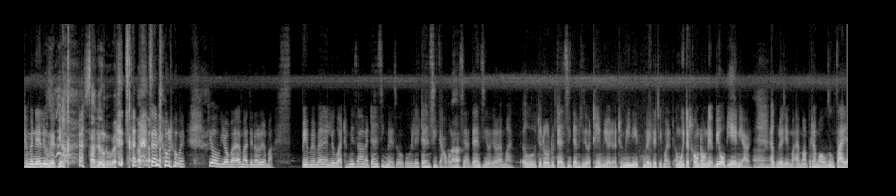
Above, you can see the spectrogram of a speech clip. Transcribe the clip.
ထမင်းလေးလိုပဲပြော့ဆံပြုတ်လိုပဲစံပြုတ်လိုပဲပြော့ပြီးတော့ဗအဲ့မှာကျွန်တော်တို့ကမှပြင်မယ်ပဲလောကထမင်းစားမယ်တန်းစီမယ်ဆိုကိုလည်းတန်းစီကြပါတော့ဆရာတန်းစီတော့ကျွန်တော်အမှဟိုကျွန်တော်တို့တန်းစီတန်းစီတော့ထည့်ပြီးတော့ထမင်းတွေခူးလိုက်တဲ့ချိန်မှာအငွေတစ်ထောင်းထောင်းနဲ့ပြော့ပြဲနေရတယ်အခုလည်းချိန်မှာအဲ့မှာပထမဦးဆုံးစားရ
